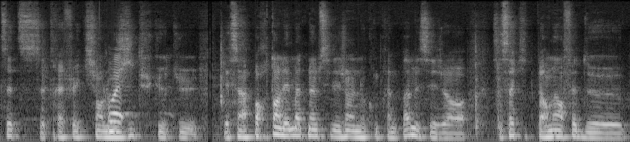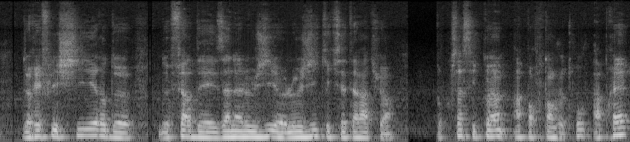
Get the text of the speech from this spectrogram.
cette réflexion Ouais. logique que tu. Et c'est important les maths, même si les gens ne comprennent pas, mais c'est genre c'est ça qui te permet en fait de, de réfléchir, de, de faire des analogies euh, logiques, etc. Tu vois. Donc ça c'est quand même important, je trouve. Après,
